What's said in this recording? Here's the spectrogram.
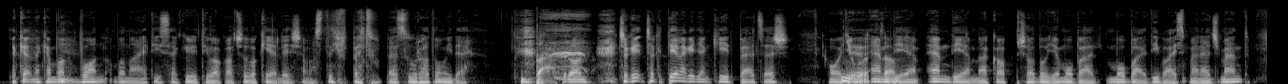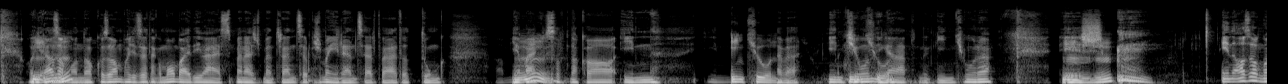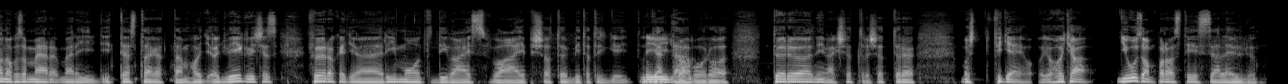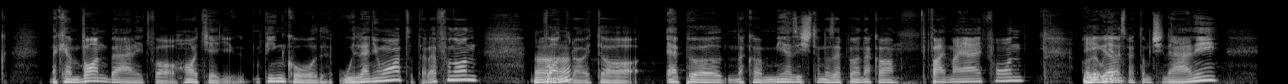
Nekem, nekem van, van, van IT security-val kapcsolatban kérdésem, azt is beszúrhatom ide? Bátran. csak, csak tényleg egy ilyen két perces, hogy MDM, MDM-mel kapcsolatban, ugye a mobile, mobile device management, hogy uh-huh. én azon mhm. gondolkozom, hogy ezeknek a mobile device management rendszer, most megint rendszert váltottunk, ami a mm. Microsoftnak a in, in Intune. Neve. Intune, Intune. igen, átadnak Intune-ra. És, uh-huh. én azon gondolkozom, mert, mert így, így tesztelgettem, hogy, hogy végül is ez fölrak egy olyan remote device vibe, stb. Tehát, hogy így tudják így távolról törölni, meg sötörö, sötörö. Most figyelj, hogyha józan paraszt észre leülünk, nekem van beállítva a hatjegyű PIN kód, új lenyomat a telefonon, Aha. van rajta Apple-nek a, mi az Isten az Apple-nek a Find My iPhone, ugyanezt meg tudom csinálni.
